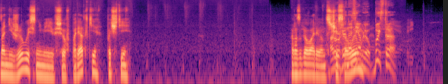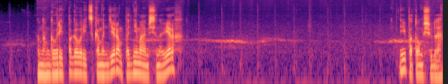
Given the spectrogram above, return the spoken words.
Они живы, с ними все в порядке почти. Разговариваем с Оружие на часовым. землю! Быстро! Он нам говорит поговорить с командиром. Поднимаемся наверх. И потом сюда.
